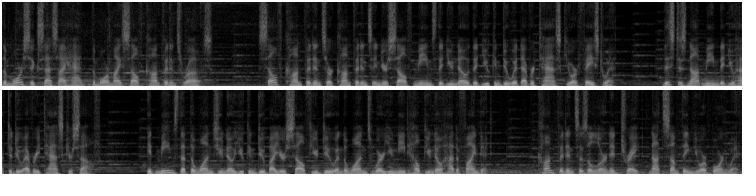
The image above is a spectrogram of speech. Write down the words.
The more success I had, the more my self-confidence rose. Self-confidence or confidence in yourself means that you know that you can do whatever task you are faced with. This does not mean that you have to do every task yourself. It means that the ones you know you can do by yourself you do and the ones where you need help you know how to find it. Confidence is a learned trait, not something you are born with.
